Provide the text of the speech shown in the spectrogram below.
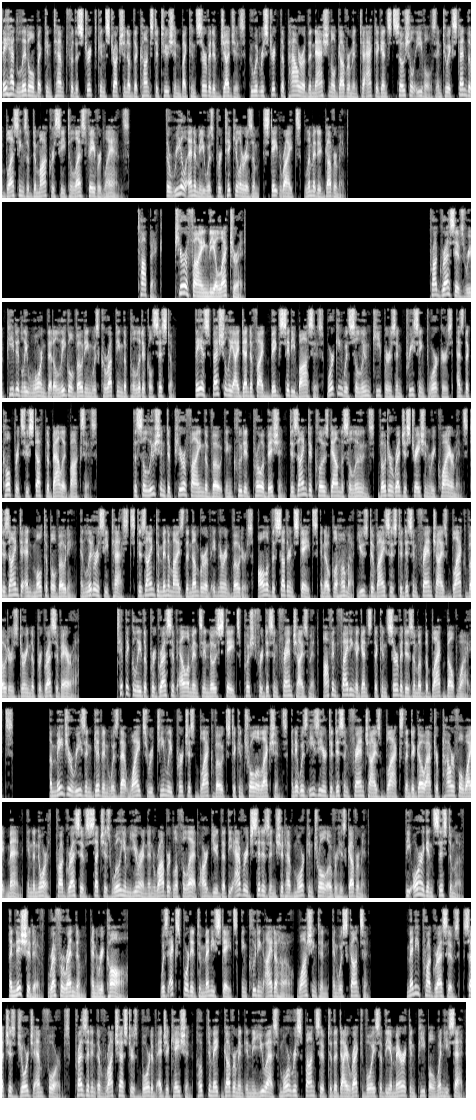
They had little but contempt for the strict construction of the Constitution by conservative judges, who would restrict the power of the national government to act against social evils and to extend the blessings of democracy to less favored lands. The real enemy was particularism, state rights, limited government. Purifying the electorate Progressives repeatedly warned that illegal voting was corrupting the political system. They especially identified big city bosses, working with saloon keepers and precinct workers, as the culprits who stuffed the ballot boxes. The solution to purifying the vote included prohibition designed to close down the saloons, voter registration requirements designed to end multiple voting, and literacy tests designed to minimize the number of ignorant voters. All of the southern states and Oklahoma used devices to disenfranchise black voters during the progressive era. Typically the progressive elements in those states pushed for disenfranchisement, often fighting against the conservatism of the black belt whites. A major reason given was that whites routinely purchased black votes to control elections, and it was easier to disenfranchise blacks than to go after powerful white men. In the North, progressives such as William U'Ren and Robert La Follette argued that the average citizen should have more control over his government. The Oregon system of initiative, referendum, and recall was exported to many states, including Idaho, Washington, and Wisconsin. Many progressives, such as George M. Forbes, president of Rochester's Board of Education, hoped to make government in the U.S. more responsive to the direct voice of the American people when he said,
